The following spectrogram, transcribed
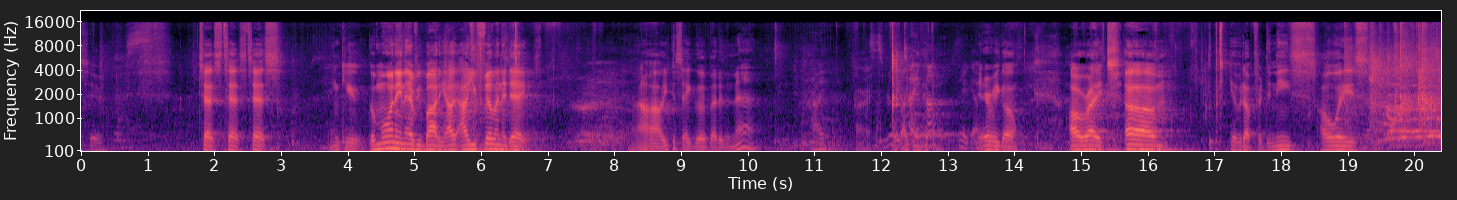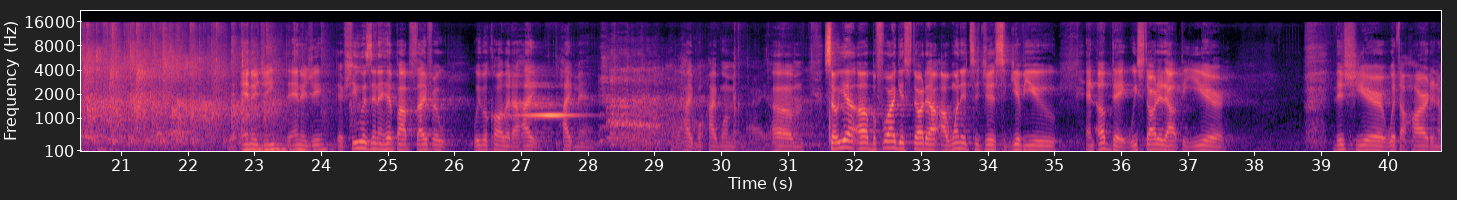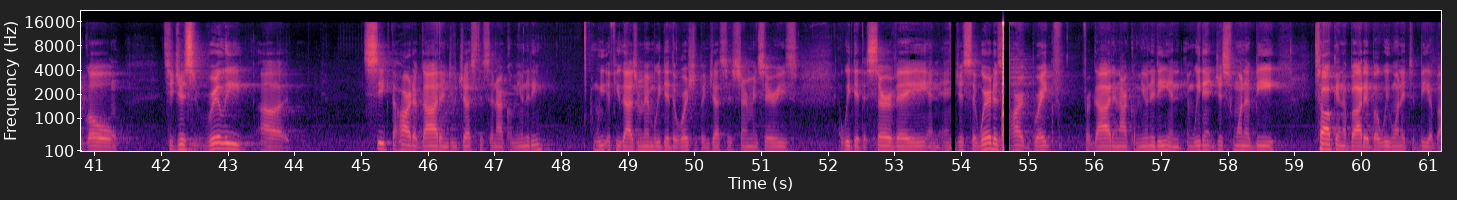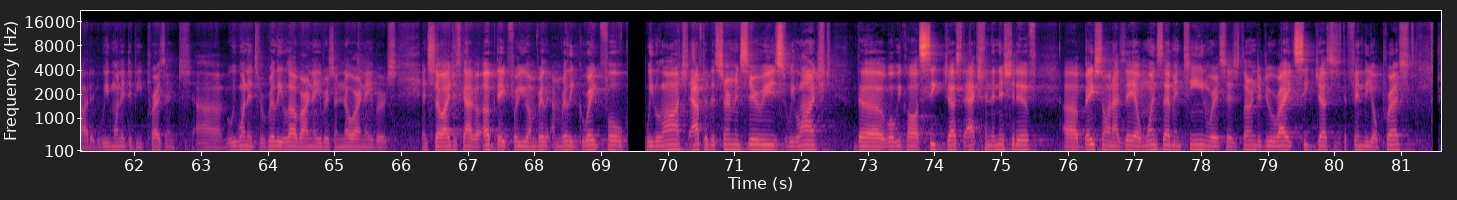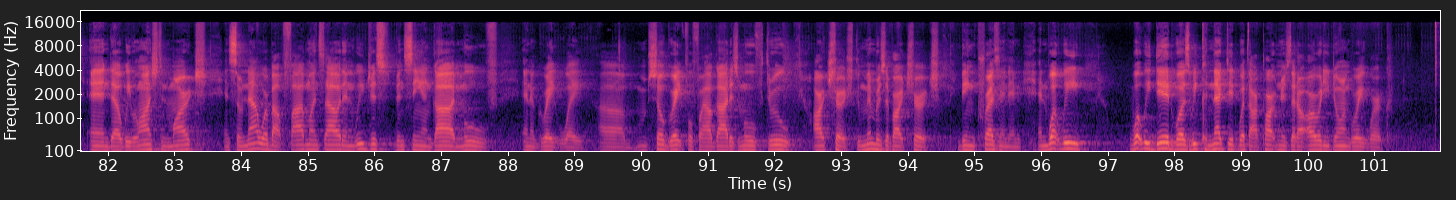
Test here. Test, test, test. Thank you. Good morning, everybody. How, how you feeling today? Oh, you could say good better than that. Hi. All right. This is really tight, huh? There you go. There we go. All right. Um, give it up for Denise. Always. The energy, the energy. If she was in a hip hop cipher, we would call it a hype, hype man, hype, hype woman. All right. Um, so yeah, uh, before I get started, I, I wanted to just give you an update. We started out the year this year with a heart and a goal to just really uh, seek the heart of God and do justice in our community. We, if you guys remember, we did the Worship and Justice sermon series. We did the survey and, and just said, where does our heart break for God in our community? And, and we didn't just want to be talking about it, but we wanted to be about it. We wanted to be present. Uh, we wanted to really love our neighbors and know our neighbors. And so I just got an update for you. I'm really, I'm really grateful. We launched after the sermon series. We launched the what we call Seek Just Action Initiative, uh, based on Isaiah 117, where it says, "Learn to do right, seek justice, defend the oppressed." And uh, we launched in March. And so now we're about five months out, and we've just been seeing God move in a great way. Uh, I'm so grateful for how God has moved through our church, through members of our church being present. And, and what, we, what we did was we connected with our partners that are already doing great work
